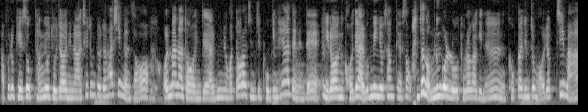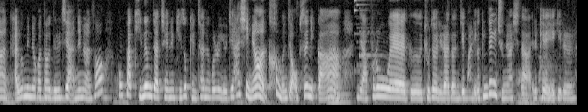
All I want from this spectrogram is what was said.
앞으로 계속 당뇨 조절이나 체중 조절 하시면서 얼마나 더 이제 알부민료가 떨어진지 보긴 해야 되는데 이런 거대 알부민료 상태에서 완전 없는 걸로 돌아가기는 그것까지는 좀 어렵지만 알부민료가 더 늘지 않으면서 콩팥 기능 자체는 계속 괜찮은 걸로 유지하시면 큰 문제 없으니까 이제 앞으로의 그 조절이라든지 관리가 굉장히 중요하시다 이렇게 얘기를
